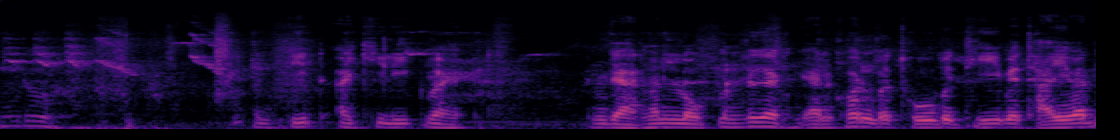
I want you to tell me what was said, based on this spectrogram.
นี่ดู มันติดอะคริลิกไว้ปัญญาณมันหลบมันเลื่อนยานคนไปถูไปทีไปไถมัน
